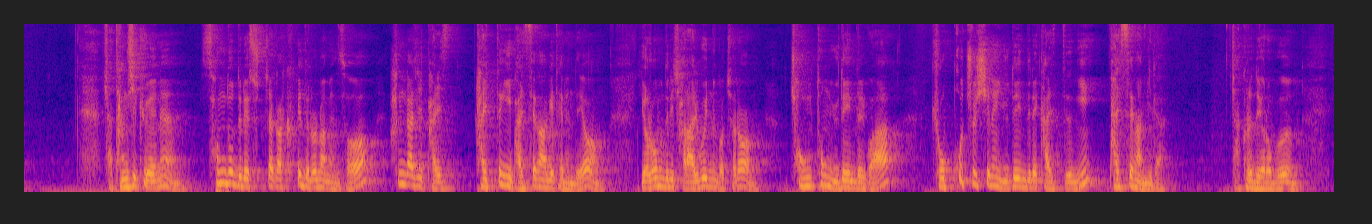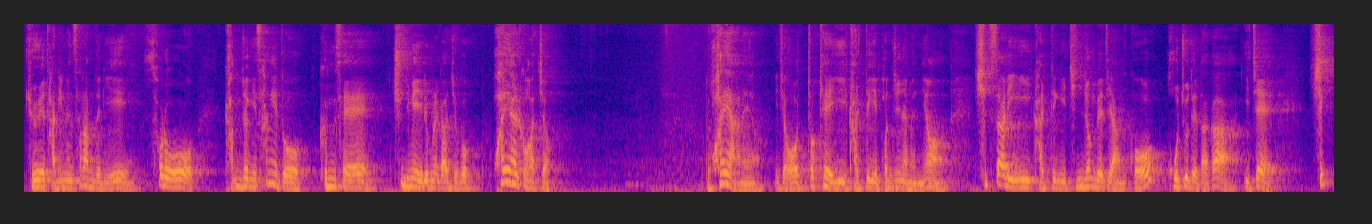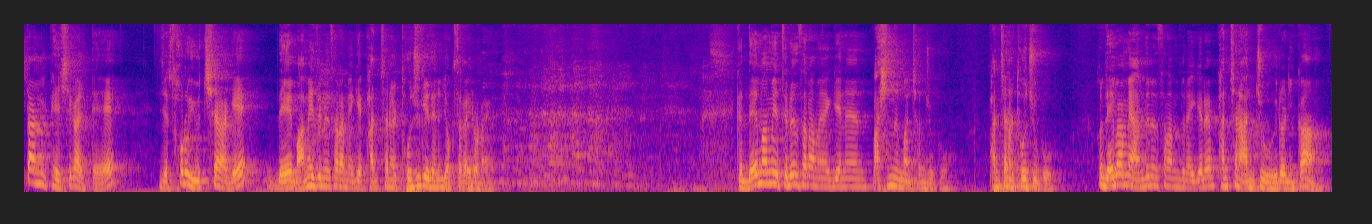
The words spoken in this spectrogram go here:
자, 당시 교회는 성도들의 숫자가 크게 늘어나면서 한 가지 발- 갈등이 발생하게 되는데요. 여러분들이 잘 알고 있는 것처럼 정통 유대인들과 교포 출신의 유대인들의 갈등이 발생합니다. 자, 그런데 여러분, 교회 다니는 사람들이 서로 감정이 상해도 금세 주님의 이름을 가지고 화해할 것 같죠? 화해 안 해요. 이제 어떻게 이 갈등이 번지냐면요. 쉽사리 이 갈등이 진정되지 않고 고조되다가 이제 식당 배식할 때 이제 서로 유치하게 내 마음에 드는 사람에게 반찬을 더 주게 되는 역사가 일어나요. 그러니까 내 마음에 드는 사람에게는 맛있는 반찬 주고 반찬을 더 주고 그내 마음에 안 드는 사람들에게는 반찬 안 주고 이러니까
